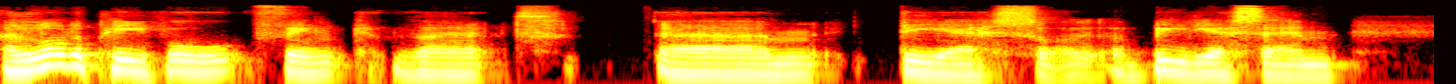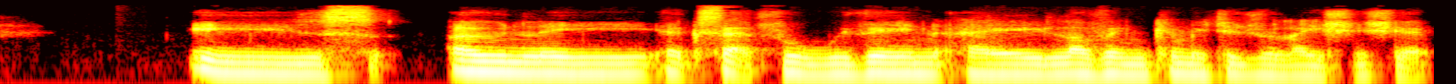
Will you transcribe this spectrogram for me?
a lot of people think that um, DS or BDSM is only acceptable within a loving, committed relationship.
